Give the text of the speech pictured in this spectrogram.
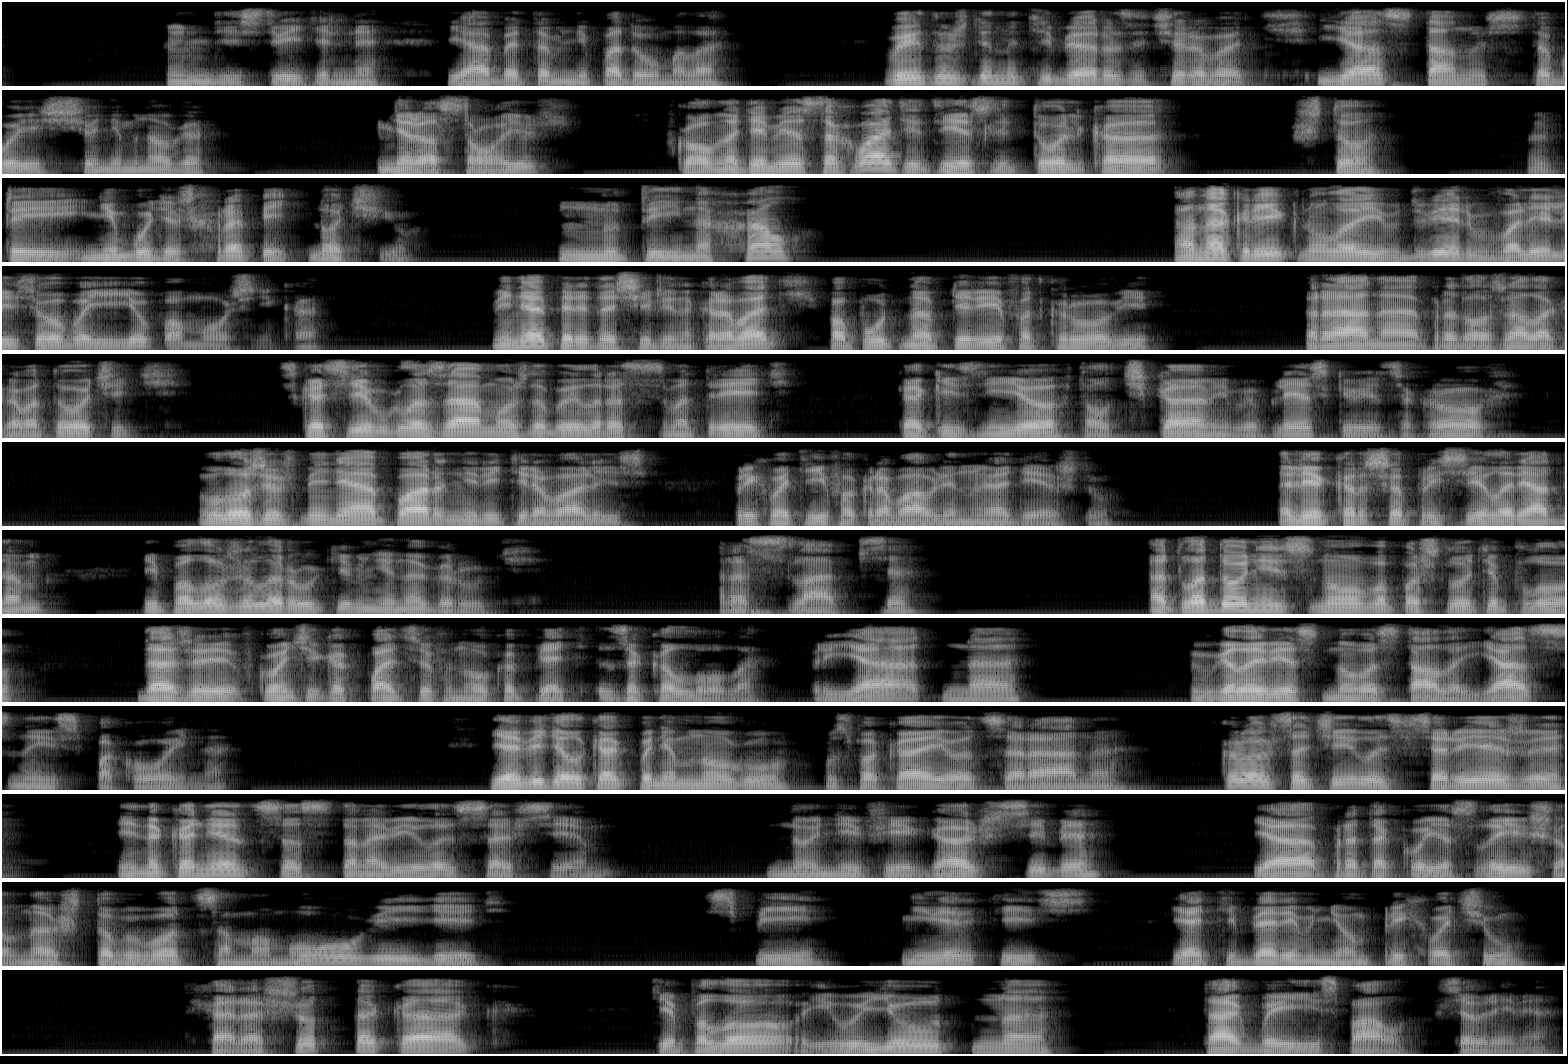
Действительно, я об этом не подумала. Вынуждена тебя разочаровать. Я останусь с тобой еще немного. Не расстроюсь. В комнате места хватит, если только... Что? Ты не будешь храпеть ночью. Ну ты и нахал. Она крикнула, и в дверь ввалились оба ее помощника. Меня перетащили на кровать, попутно обтерев от крови. Рана продолжала кровоточить. Скосив глаза, можно было рассмотреть, как из нее толчками выплескивается кровь. Уложив меня, парни ретировались, прихватив окровавленную одежду. Лекарша присела рядом и положила руки мне на грудь. Расслабься. От ладоней снова пошло тепло. Даже в кончиках пальцев ног опять закололо. Приятно. В голове снова стало ясно и спокойно. Я видел, как понемногу успокаиваться рана. Кровь сочилась все реже и, наконец, остановилась совсем. Ну, нифига ж себе! Я про такое слышал, но чтобы вот самому увидеть. Спи, не вертись, я тебя ремнем прихвачу. Хорошо-то как, тепло и уютно. Так бы и спал все время.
